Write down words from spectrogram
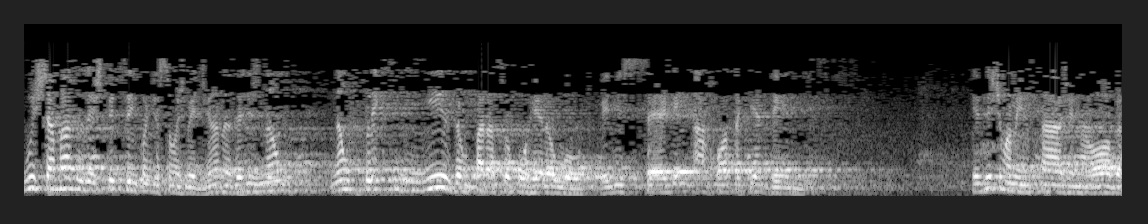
os chamados espíritos em condições medianas, eles não, não flexibilizam para socorrer ao outro, eles seguem a rota que é deles. Existe uma mensagem na obra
